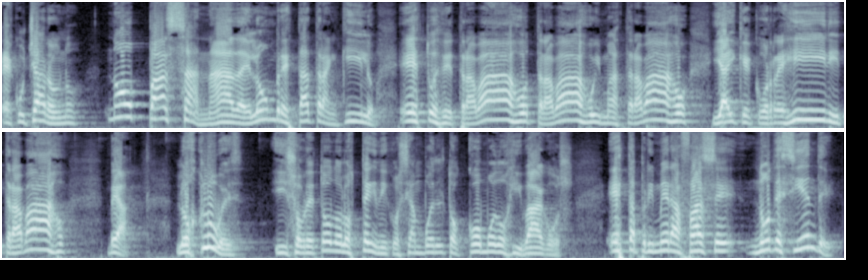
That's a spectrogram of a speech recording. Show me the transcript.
Escucharon, ¿no? No pasa nada, el hombre está tranquilo. Esto es de trabajo, trabajo y más trabajo, y hay que corregir y trabajo. Vea, los clubes y sobre todo los técnicos se han vuelto cómodos y vagos. Esta primera fase no desciende.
